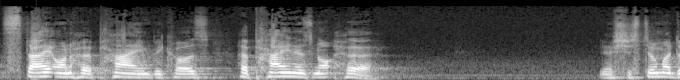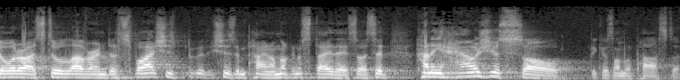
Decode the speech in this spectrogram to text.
stay on her pain because her pain is not her. Yeah, she's still my daughter. I still love her. And despite she's, she's in pain, I'm not going to stay there. So I said, honey, how's your soul? Because I'm a pastor.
